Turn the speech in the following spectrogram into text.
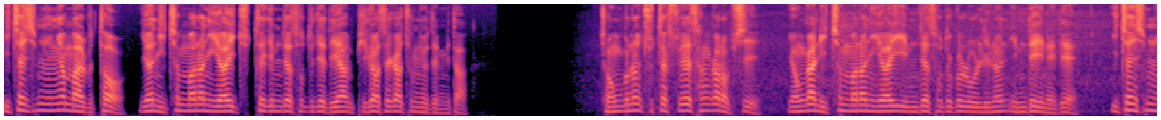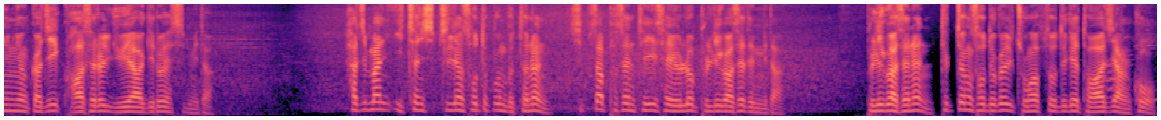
2016년 말부터 연 2천만 원 이하의 주택 임대 소득에 대한 비과세가 종료됩니다. 정부는 주택 수에 상관없이 연간 2천만 원 이하의 임대 소득을 올리는 임대인에게 2016년까지 과세를 유예하기로 했습니다. 하지만 2017년 소득분부터는 14%의 세율로 분리과세됩니다. 분리과세는 특정 소득을 종합소득에 더하지 않고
